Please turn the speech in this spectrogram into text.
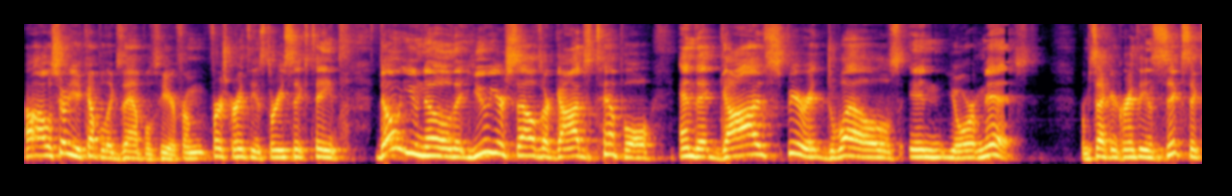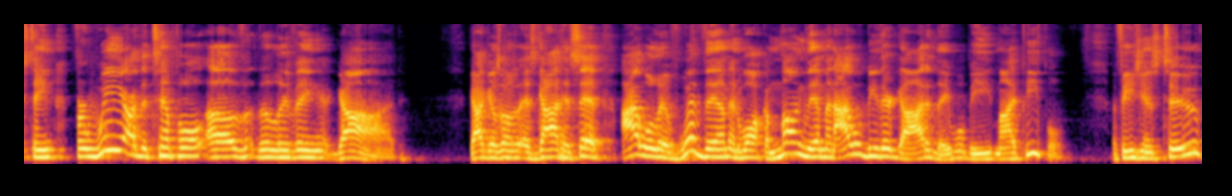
I will show you a couple examples here from 1 Corinthians 3:16. Don't you know that you yourselves are God's temple and that God's spirit dwells in your midst? From 2 Corinthians 6:16, for we are the temple of the living God. God goes on, as God has said, I will live with them and walk among them, and I will be their God, and they will be my people. Ephesians 2,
